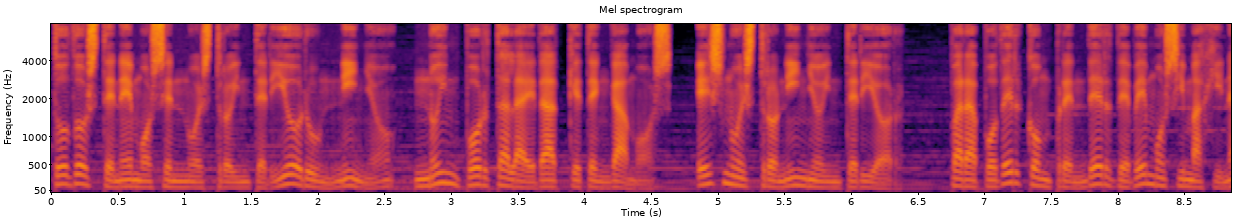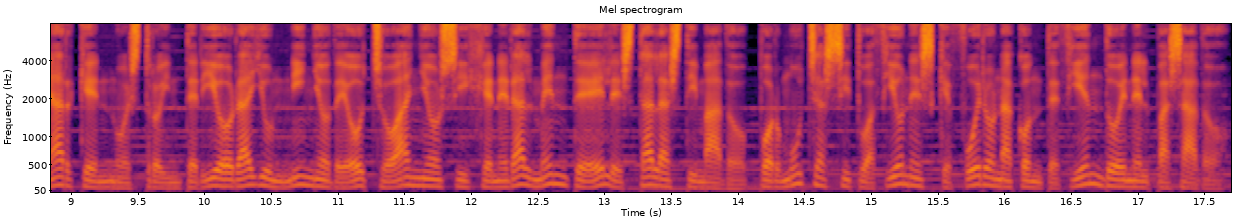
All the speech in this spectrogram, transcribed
Todos tenemos en nuestro interior un niño, no importa la edad que tengamos, es nuestro niño interior para poder comprender debemos imaginar que en nuestro interior hay un niño de 8 años y generalmente él está lastimado por muchas situaciones que fueron aconteciendo en el pasado.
